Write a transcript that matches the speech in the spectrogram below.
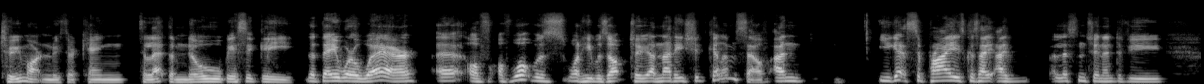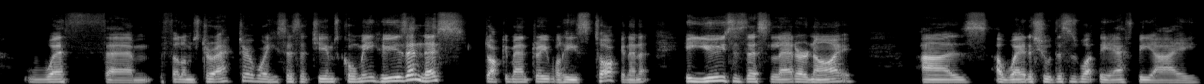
to Martin Luther King to let them know basically that they were aware uh, of of what was what he was up to and that he should kill himself. And you get surprised because I I listened to an interview with um, the film's director where he says that James Comey, who is in this, documentary, while he's talking in it, he uses this letter now as a way to show this is what the FBI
